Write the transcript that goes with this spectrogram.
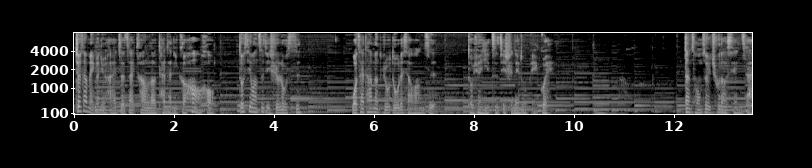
就像每个女孩子在看了《泰坦尼克号》后，都希望自己是露丝。我猜她们如读了《小王子》，都愿意自己是那朵玫瑰。但从最初到现在，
